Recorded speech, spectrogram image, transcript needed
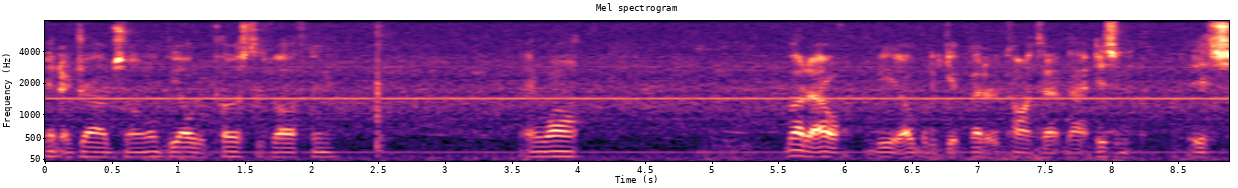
getting a job, so I won't be able to post as often. And, well, but I'll be able to get better content that isn't this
